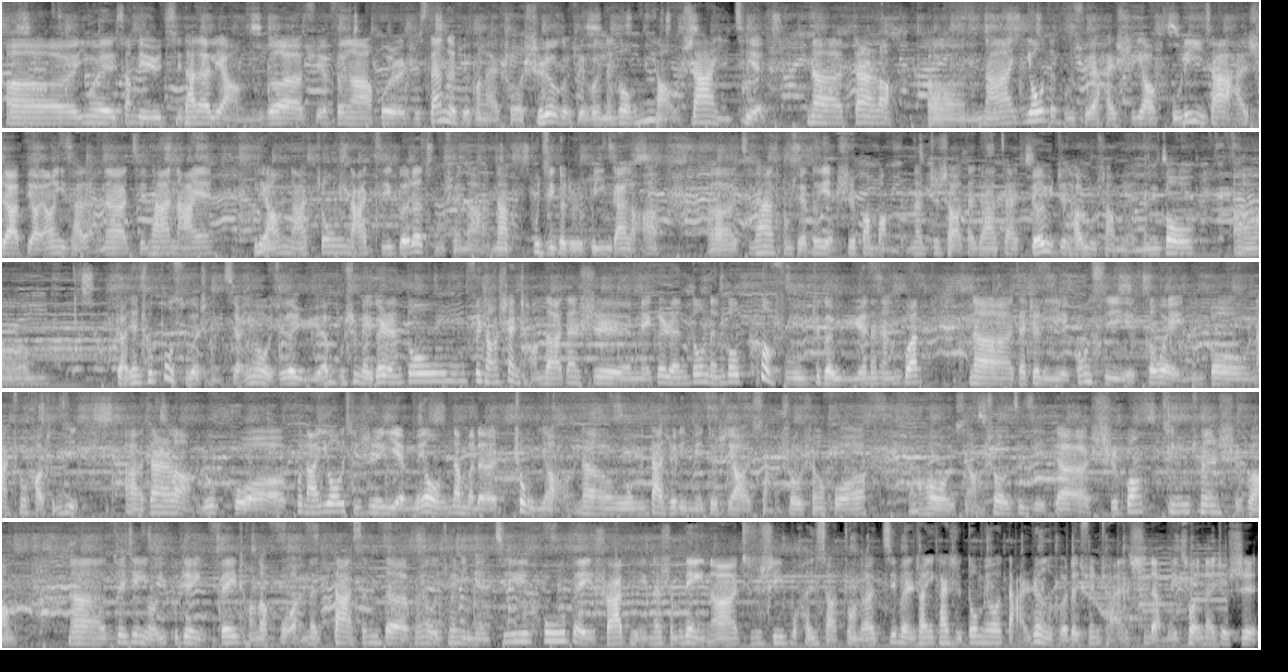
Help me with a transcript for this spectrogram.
呃，因为相比于其他的两个学分啊，或者是三个学分来说，十六个学分能够秒杀一切。那当然了，呃，拿优的同学还是要鼓励一下，还是要表扬一下的。那其他拿良、拿中、拿及格的同学呢，那不及格就是不应该了啊。呃，其他的同学都也是棒棒的。那至少大家在德语这条路上面能够，嗯、表现出不俗的成绩啊。因为我觉得语言不是每个人都非常擅长的，但是每个人都能够克服这个语言的难关。那在这里恭喜各位能够拿出好成绩啊！当然了，如果不拿优，其实也没有那么的重要。那我们大学里面就是要享受生活，然后享受自己的时光，青春时光。那最近有一部电影非常的火，那大森的朋友圈里面几乎被刷屏。那什么电影呢？其实是一部很小众的，基本上一开始都没有打任何的宣传。是的，没错，那就是，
